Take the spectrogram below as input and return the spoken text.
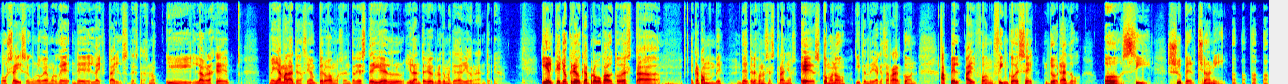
o seis, según lo veamos, de, de lifestyles de estas, ¿no? Y la verdad es que me llama la atención, pero vamos, entre este y el, y el anterior creo que me quedaría con el anterior. Y el que yo creo que ha provocado toda esta hecatombe de teléfonos extraños es, como no, y tendría que cerrar con Apple iPhone 5S dorado. Oh, sí, super chunny. Ah, ah,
